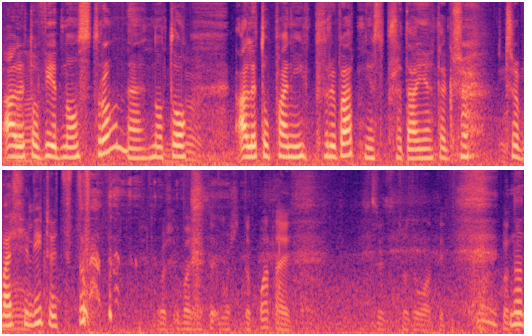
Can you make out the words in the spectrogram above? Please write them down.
ale to w jedną stronę, no to, Tak. ale to pani prywatnie sprzedaje, także trzeba się liczyć. Może chyba, że może dopłata jest 100 zł. No,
